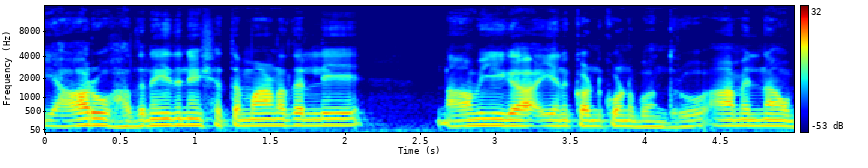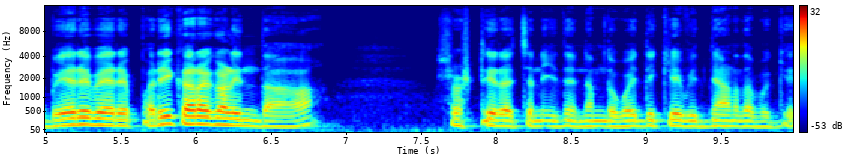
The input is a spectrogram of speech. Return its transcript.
ಯಾರು ಹದಿನೈದನೇ ಶತಮಾನದಲ್ಲಿ ನಾವೀಗ ಏನು ಕಂಡುಕೊಂಡು ಬಂದರು, ಆಮೇಲೆ ನಾವು ಬೇರೆ ಬೇರೆ ಪರಿಕರಗಳಿಂದ ಸೃಷ್ಟಿ ರಚನೆ, ಇದೆ ನಮ್ಮದು ವೈದ್ಯಕೀಯ ವಿಜ್ಞಾನದ ಬಗ್ಗೆ,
